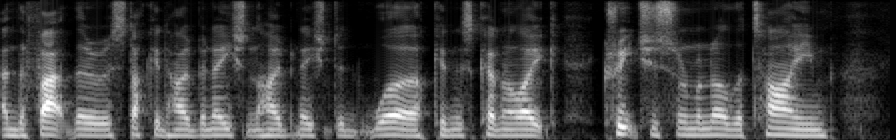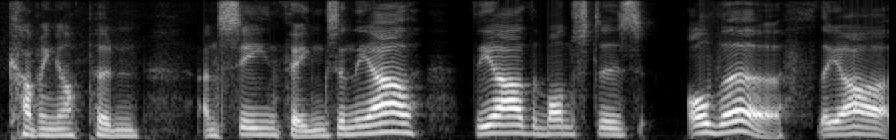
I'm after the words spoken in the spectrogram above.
and the fact that they were stuck in hibernation, the hibernation didn't work, and it's kind of like creatures from another time coming up and, and seeing things, and they are they are the monsters of Earth. They are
